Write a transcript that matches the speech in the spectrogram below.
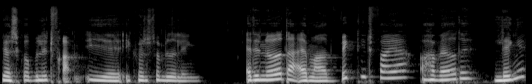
bliver skubbet lidt frem i, øh, i kunstformidlingen. Er det noget, der er meget vigtigt for jer, og har været det længe?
